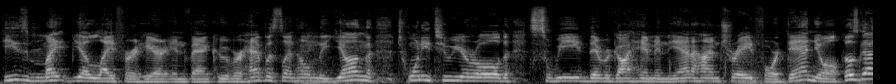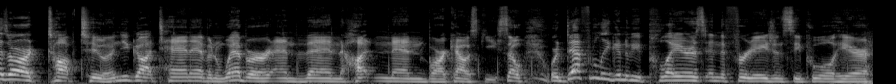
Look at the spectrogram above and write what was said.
he might be a lifer here in Vancouver. Hampus Lindholm, the young 22-year-old Swede, they were got him in the Anaheim trade for Daniel. Those guys are our top two. And you got Tanev and Weber and then Hutton and Bartkowski. So we're definitely going to be players in the free agency pool here.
